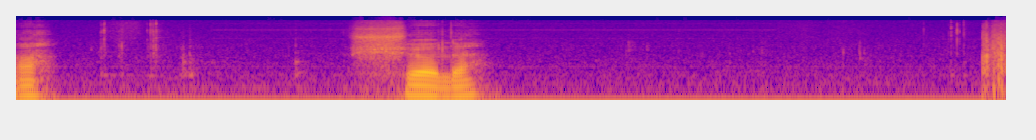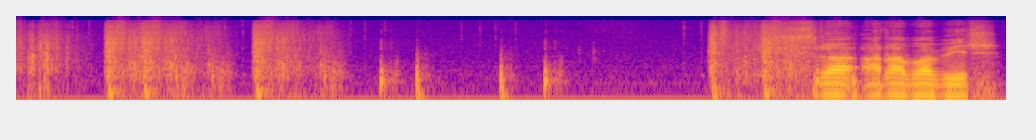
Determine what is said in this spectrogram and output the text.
Ha. Şöyle. Şura araba bir.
